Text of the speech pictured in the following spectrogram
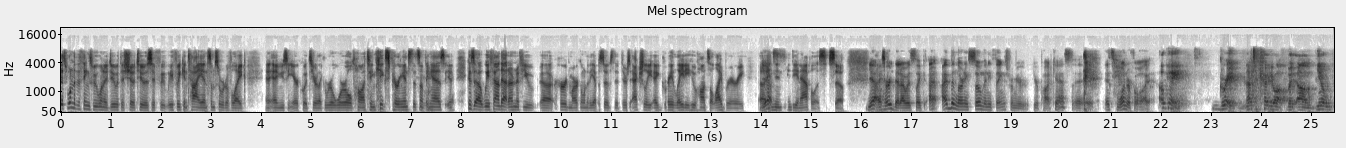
That's one of the things we want to do with this show too. Is if we if we can tie in some sort of like, and I'm using air quotes here, like real world haunting experience that something has. Because uh, we found out, I don't know if you uh, heard Mark on one of the episodes that there's actually a gray lady who haunts a library uh, Yes. in, in Indianapolis. So Yeah, I was heard that. I was like, I, I've been learning so many things from your your podcast. Uh, It, it's wonderful. I, Okay, great. Not to cut you off, but um, you know,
